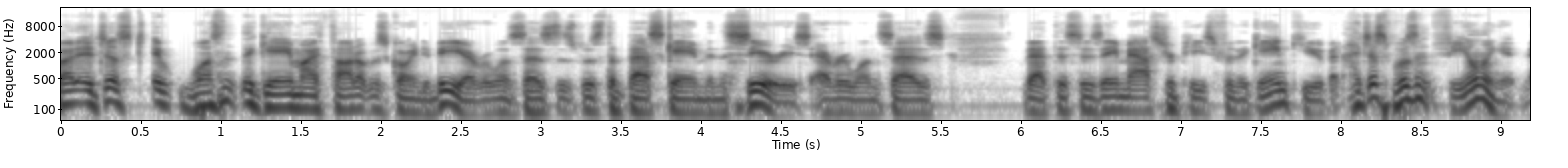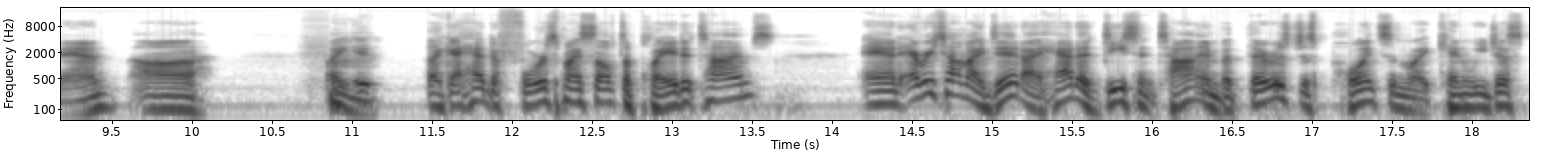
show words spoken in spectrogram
but it just it wasn't the game I thought it was going to be. Everyone says this was the best game in the series. Everyone says that this is a masterpiece for the GameCube, and I just wasn't feeling it, man. Uh, like Hmm. it, like I had to force myself to play it at times. And every time I did, I had a decent time, but there was just points in like, can we just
